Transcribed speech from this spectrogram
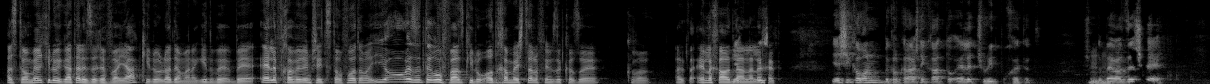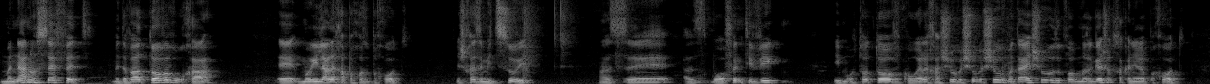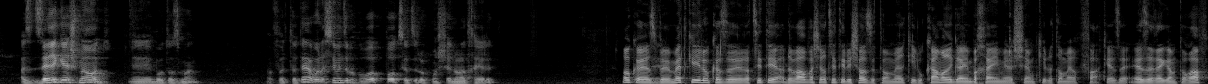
אז אתה אומר כאילו הגעת לאיזה רוויה, כאילו לא יודע מה, נגיד באלף חברים שהצטרפו, אתה אומר יואו איזה טירוף, ואז כאילו עוד חמשת אלפים זה כזה כבר אין לך עוד לאן ללכת. יש עיקרון בכלכלה שנקרא תועלת שולית פוחתת, שמדבר על זה שמנה נוספת מדבר טוב עבורך, אה, מועילה לך פחות ופחות. יש לך איזה מיצוי. אז, אה, אז באופן טבעי, אם אותו טוב קורה לך שוב ושוב ושוב, מתישהו זה כבר מרגש אותך כנראה פחות. אז זה ריגש מאוד אה, באותו זמן. אבל אתה יודע, בוא נשים את זה בפרופורציות, זה לא כמו שנולד לך ילד. אוקיי, אוקיי, אז באמת כאילו כזה רציתי, הדבר הבא שרציתי לשאול זה, אתה אומר כאילו כמה רגעים בחיים יש שם, כאילו אתה אומר fuck, איזה, איזה רגע מטורף,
